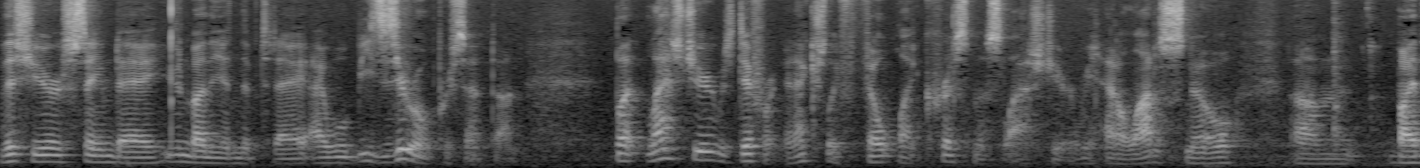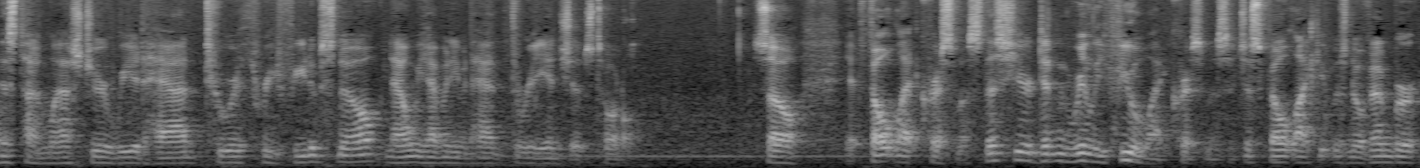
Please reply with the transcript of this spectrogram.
This year, same day, even by the end of today, I will be 0% done. But last year was different. It actually felt like Christmas last year. We had a lot of snow. Um, by this time last year, we had had two or three feet of snow. Now we haven't even had three inches total. So it felt like Christmas. This year didn't really feel like Christmas. It just felt like it was November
